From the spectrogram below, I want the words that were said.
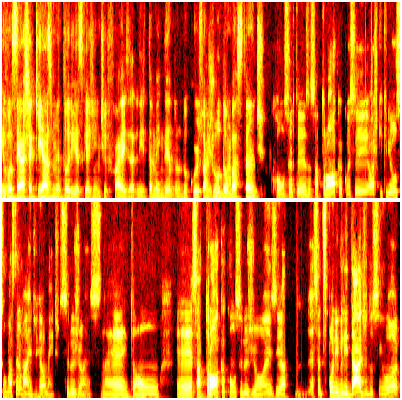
e, você acha que as mentorias que a gente faz ali também dentro do curso ajudam bastante? Com certeza, essa troca com esse, eu acho que criou-se um mastermind realmente de cirurgiões, né? Então, é, essa troca com os cirurgiões e a, essa disponibilidade do senhor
